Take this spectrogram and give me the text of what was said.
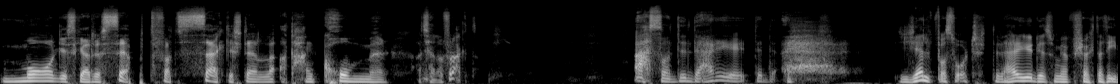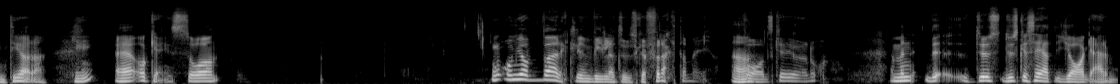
magiska recept för att säkerställa att han kommer att känna frakt? Alltså det där är... Det där. Hjälp vad svårt. Det där är ju det som jag försökt att inte göra. Mm. Eh, Okej, så Om- jag verkligen vill att du ska förakta mig, Ja. vad ska jag göra då? men, det, du, du ska säga att jag är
